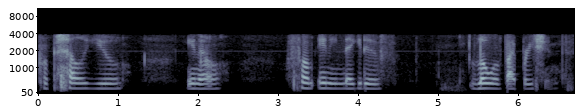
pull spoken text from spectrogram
propel you, you know, from any negative lower vibrations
